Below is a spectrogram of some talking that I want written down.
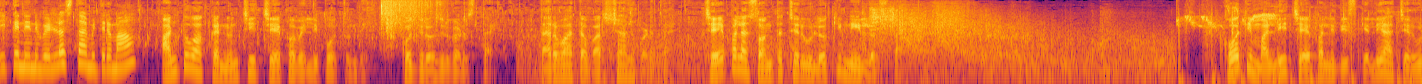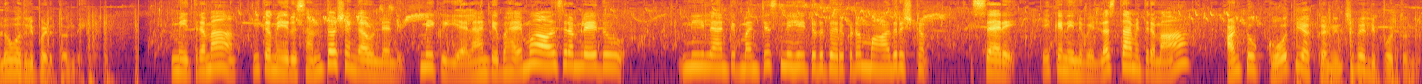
ఇక నేను వెళ్ళొస్తా మిత్రమా? అంటూ అక్కడి నుంచి చేప వెళ్ళిపోతుంది. కొద్ది రోజులు గడుస్తాయి. తర్వాత వర్షాలు పడతాయి. చేపల సొంత చెరువులోకి నీళ్ళొస్తాయి కోతి మళ్ళీ చేపల్ని తీసుకెళ్ళి ఆ చెరువులో వదిలిపెడుతుంది. మిత్రమా ఇక మీరు సంతోషంగా ఉండండి. మీకు ఎలాంటి భయము అవసరం లేదు. నీలాంటి మంచి స్నేహితుడు దొరకడం మా అదృష్టం. సరే ఇక నేను వెళ్ళొస్తా మిత్రమా. అంటూ కోతి అక్కడి నుంచి వెళ్ళిపోతుంది.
